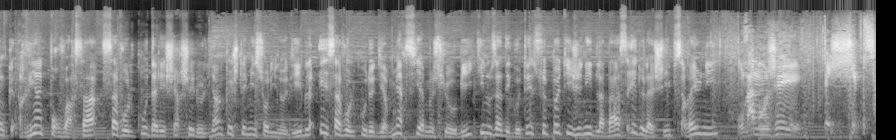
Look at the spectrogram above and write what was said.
Donc rien que pour voir ça, ça vaut le coup d'aller chercher le lien que je t'ai mis sur l'inaudible, et ça vaut le coup de dire merci à Monsieur Obi qui nous a dégoté ce petit génie de la basse et de la chips réunis. On va manger des chips.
